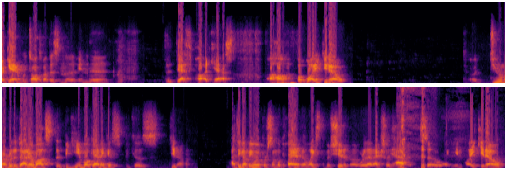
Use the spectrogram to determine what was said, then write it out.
again, we talked about this in the in the the Death podcast, um, but like you know, uh, do you remember the Dinobots that became Volcanicus? Because you know. I think I'm the only person on the planet that likes the machinima where that actually happened. so I mean, like you know,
